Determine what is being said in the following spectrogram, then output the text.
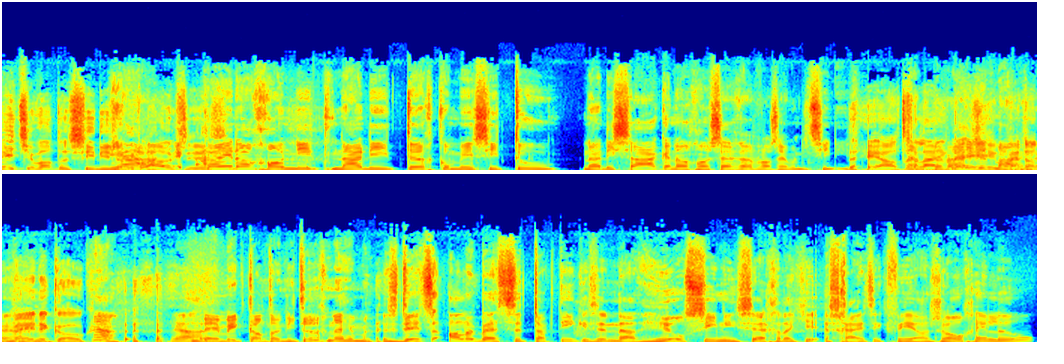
weet je wat een cynisch ja, applaus is? kan je dan gewoon niet naar die terugcommissie toe, naar die zaak en dan gewoon zeggen: Het was helemaal niet cynisch? Nee, je had gelijk. Nee, maar. maar dat meen ik ook. Ja. Ja. Nee, maar ik kan het ook niet terugnemen. Dus dit is allerbeste tactiek. Is inderdaad heel cynisch zeggen dat je... Scheids, ik vind jou zo geen lul.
